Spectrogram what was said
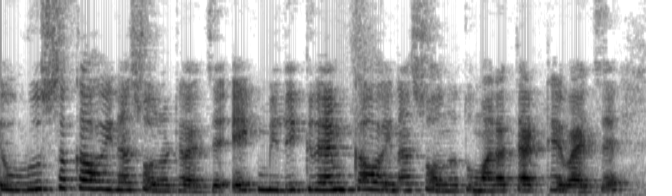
एवढूस का होईना सोनं ठेवायचं एक मिलीग्रॅम का होईना सोनं तुम्हाला त्यात ठेवायचे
